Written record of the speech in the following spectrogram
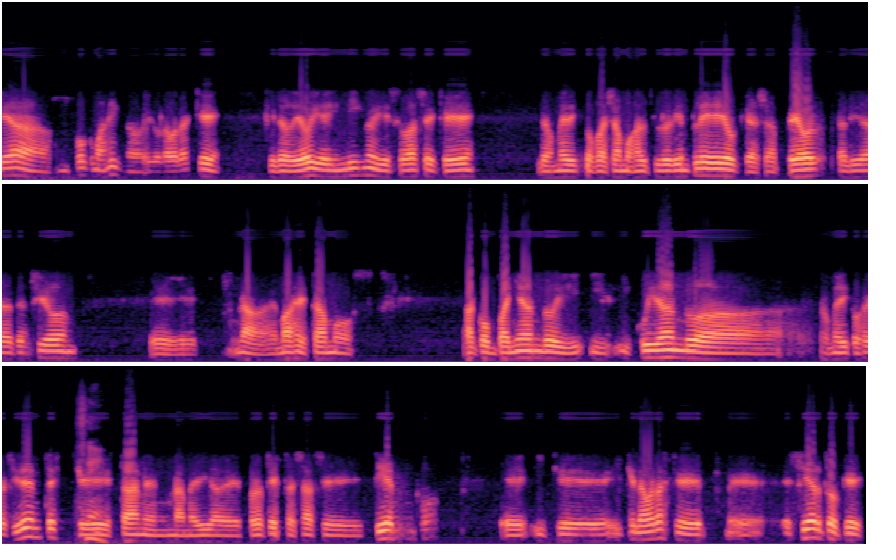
sea un poco más digno. Digo, la verdad es que, que lo de hoy es indigno y eso hace que los médicos vayamos al pluriempleo, que haya peor calidad de atención. Eh, nada, además estamos acompañando y, cuidando a los médicos residentes que están en una medida de protesta ya hace tiempo eh, y, que, y que la verdad es que eh, es cierto que,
